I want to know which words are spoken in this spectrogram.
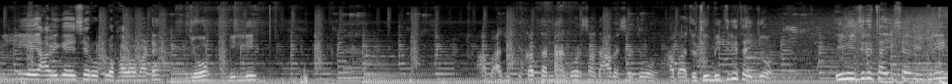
બિલ્લી આવી ગઈ છે રોટલો ખાવા માટે. જો બિલ્લી. બાજુથી ખતરનાક વરસાદ આવે છે, જો. આ બાજુથી વીજળી થઈ જો એ વીજળી થઈ છે, વીજળી.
